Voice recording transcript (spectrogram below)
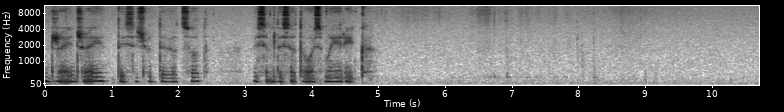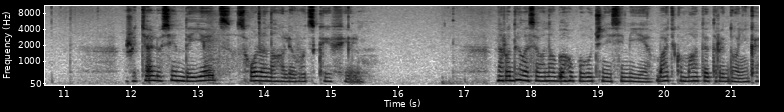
JJ 1988 рік. Життя Люсінди Єйтс схоже на голівудський фільм. Народилася вона в благополучній сім'ї, батько, мати, три доньки.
